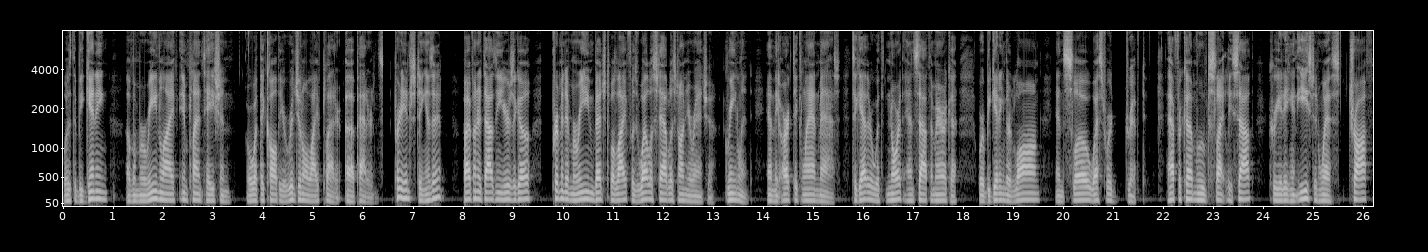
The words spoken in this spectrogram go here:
was the beginning of a marine life implantation, or what they call the original life platter, uh, patterns. Pretty interesting, isn't it? 500,000 years ago, primitive marine vegetable life was well established on Urantia. Greenland, and the Arctic land mass, together with North and South America, were beginning their long and slow westward drift. Africa moved slightly south, creating an east and west trough,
